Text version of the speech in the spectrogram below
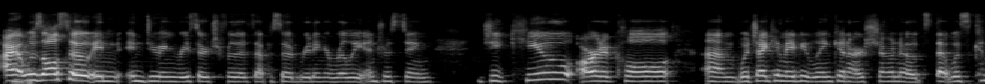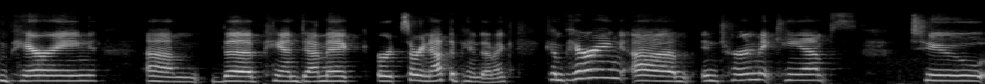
I was also in in doing research for this episode reading a really interesting gq article um, which i can maybe link in our show notes that was comparing um, the pandemic or sorry not the pandemic comparing um, internment camps to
